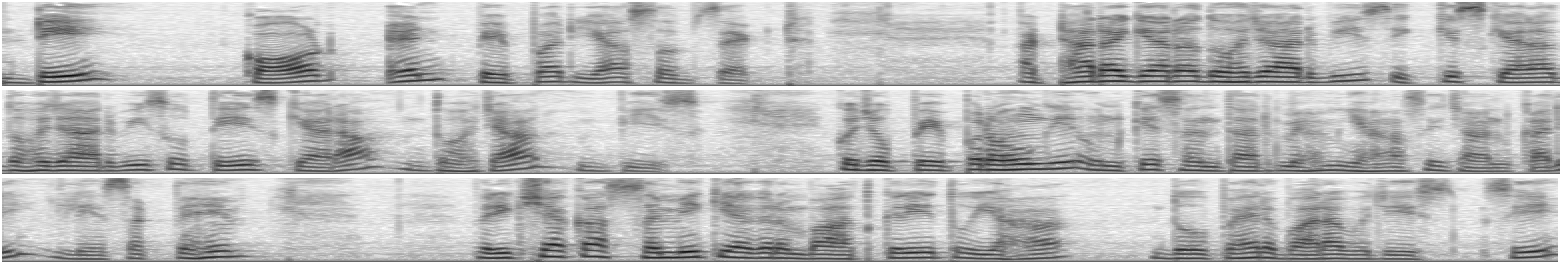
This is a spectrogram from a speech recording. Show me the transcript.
डे कॉड एंड पेपर या सब्जेक्ट अट्ठारह ग्यारह दो हज़ार बीस, इक्कीस ग्यारह दो हज़ार बीस और तेईस ग्यारह दो हज़ार बीस. को जो पेपर होंगे, उनके संदर्भ में हम यहाँ से जानकारी ले सकते हैं. परीक्षा का समय की अगर हम बात करें तो यहाँ दोपहर बारह बजे से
